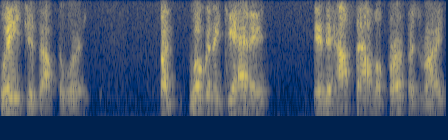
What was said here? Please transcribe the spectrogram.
wages afterwards? But we're going to get it, and it has to have a purpose, right?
